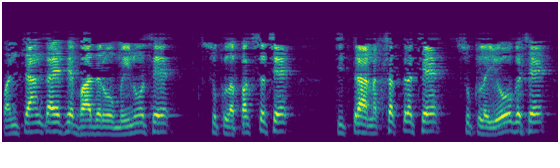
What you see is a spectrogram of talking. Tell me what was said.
પંચાંગ કહે છે ભાદરવો મહિનો છે. શુક્લ પક્ષ છે. ચિત્રા નક્ષત્ર છે. શુક્લ યોગ છે.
